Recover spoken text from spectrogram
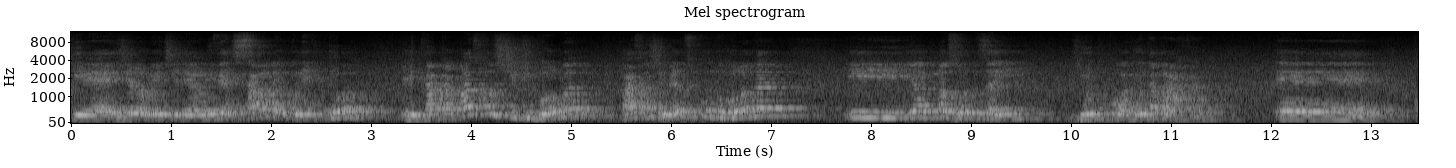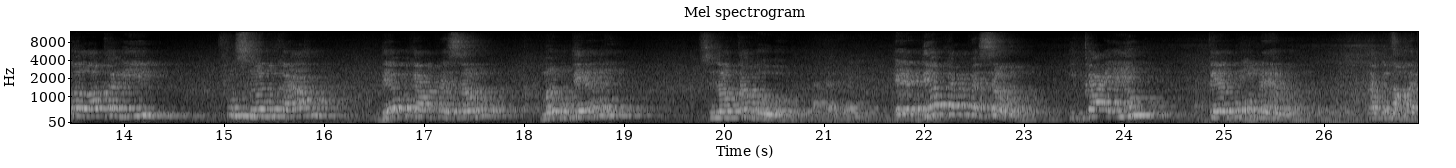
que é geralmente ele é universal, né, o conector, ele vai para quase todos os tipos de bomba, quase todos os menos por do Honda e, e, algumas outras aí de, outro, de outra marca. É, coloca ali, funciona o carro, deu aquela pressão, mantendo, o sinal está boa. É, deu aquela pressão e caiu, tem algum problema. Tá não, mas,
